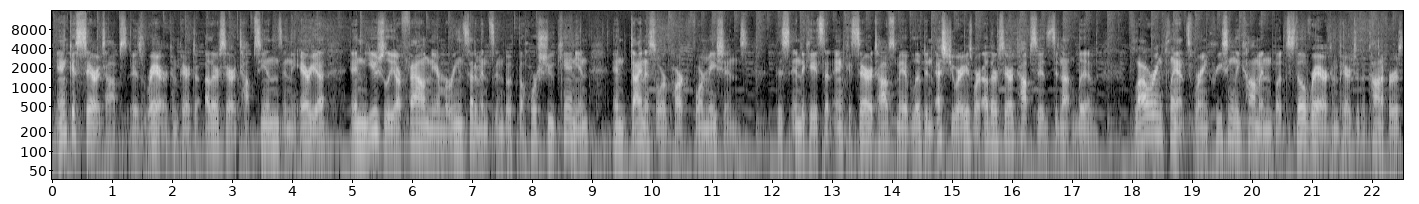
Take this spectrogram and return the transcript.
Anchiceratops is rare compared to other ceratopsians in the area and usually are found near marine sediments in both the Horseshoe Canyon and Dinosaur Park formations. This indicates that Anchiceratops may have lived in estuaries where other ceratopsids did not live. Flowering plants were increasingly common but still rare compared to the conifers,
